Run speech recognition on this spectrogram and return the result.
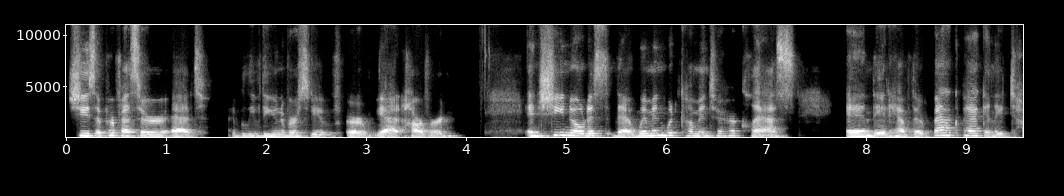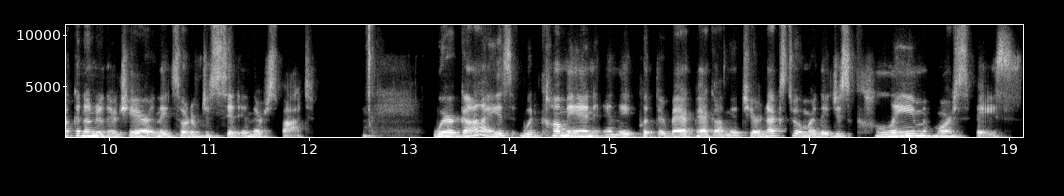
she's a professor at, I believe, the University of, or yeah, at Harvard. And she noticed that women would come into her class and they'd have their backpack and they'd tuck it under their chair and they'd sort of just sit in their spot. Where guys would come in and they'd put their backpack on the chair next to them or they just claim more space.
